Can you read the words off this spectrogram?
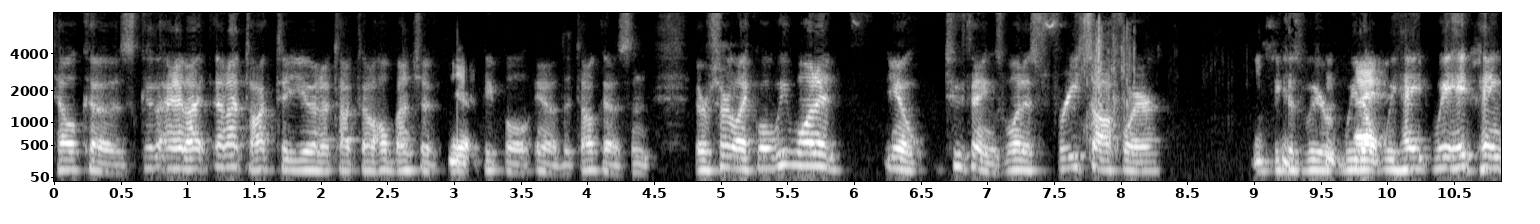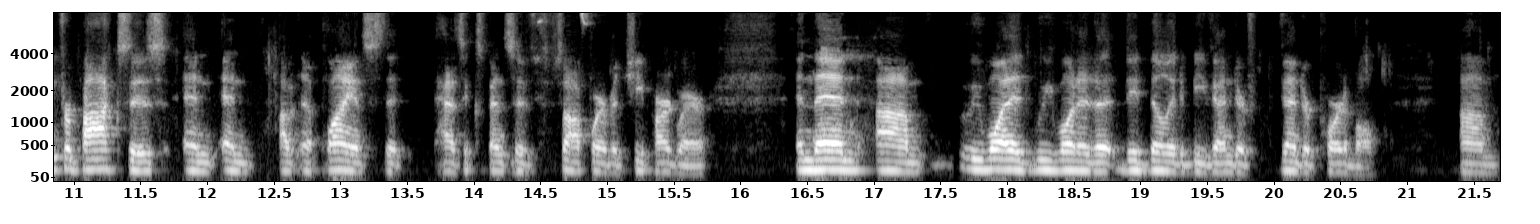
telcos, and I, and I talked to you and I talked to a whole bunch of Yeah. people, you know, the telcos, and they're sort of like, well, we wanted, you know, two things. One is free software because we, are, we don't, we hate, we hate paying for boxes and, and an appliance that has expensive software but cheap hardware. And then um, we wanted, we wanted a, the ability to be vendor, vendor portable. Um,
